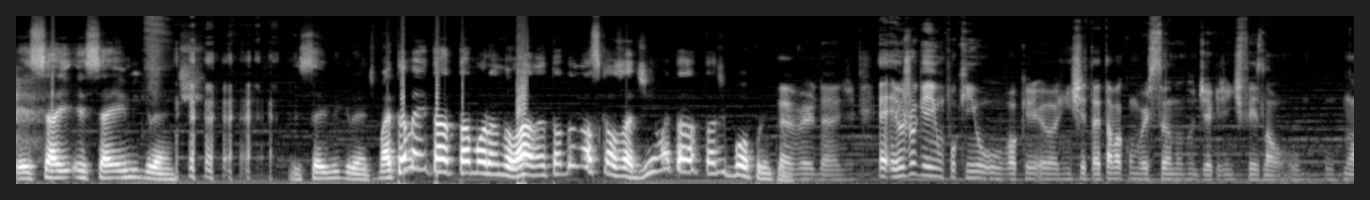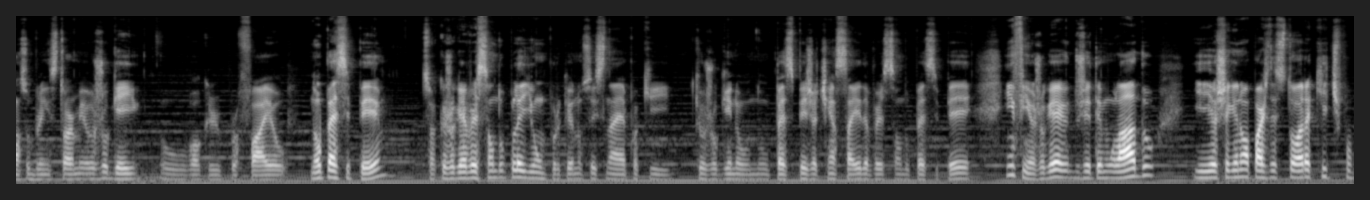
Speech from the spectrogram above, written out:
Esse, esse, esse, aí, esse aí é imigrante. Esse é imigrante. Mas também tá, tá morando lá, né? Tá dando umas causadinhas, mas tá, tá de boa por enquanto. É verdade. É, eu joguei um pouquinho o Valkyrie. A gente até tava conversando no dia que a gente fez lá o, o nosso brainstorm. Eu joguei o Valkyrie Profile no PSP. Só que eu joguei a versão do Play 1, porque eu não sei se na época que, que eu joguei no, no, PSP já tinha saído a versão do PSP. Enfim, eu joguei do jeito emulado e eu cheguei numa parte da história que, tipo,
